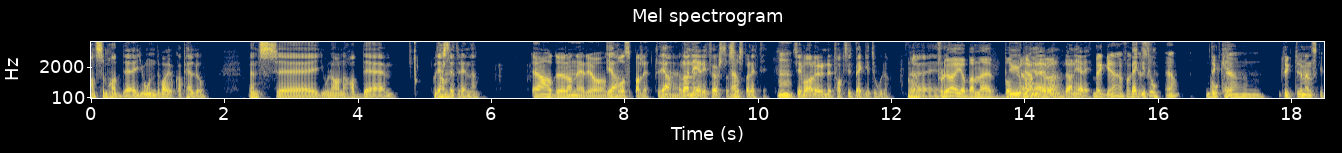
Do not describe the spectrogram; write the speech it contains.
han som hadde Jon, det var jo Capello. Mens eh, Jon Arne hadde Leicester-treneren. Ja, hadde Raneri og ja. og Spalletti. Ja, Raneri først, og så ja. Spalletti. Mm. Så jeg var der under faktisk begge to. da. Ja. For du har jobba med både Du med Ranieri. Begge, faktisk. Begge to? Ja. Dyktige, okay. dyktige mennesker.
